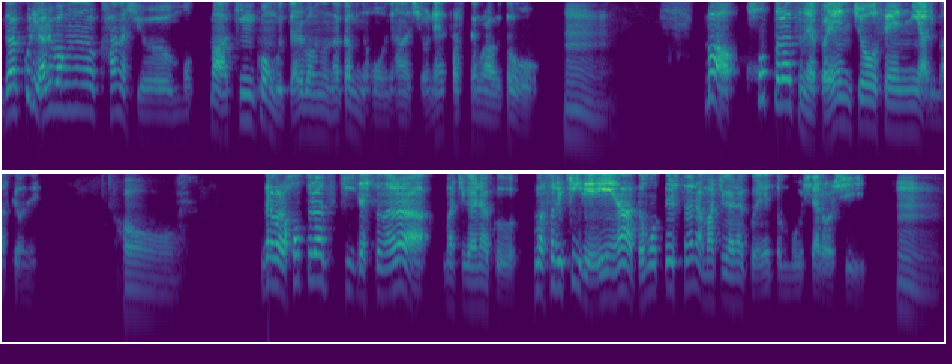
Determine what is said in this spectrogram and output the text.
ざっくりアルバムの話をも、まあ、キングコングってアルバムの中身の方に話をね、させてもらうと、うん。まあ、ホットラッツのやっぱ延長線にありますよね。はあ。だから、ホットラッツ聞いた人なら、間違いなく、まあ、それ聞いてええなと思ってる人なら間違いなくええと思うしやろうし、うん。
